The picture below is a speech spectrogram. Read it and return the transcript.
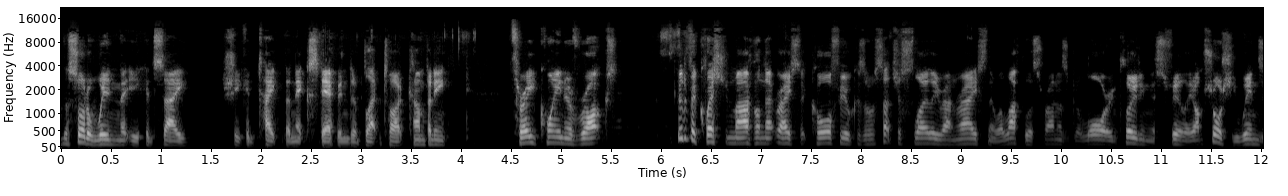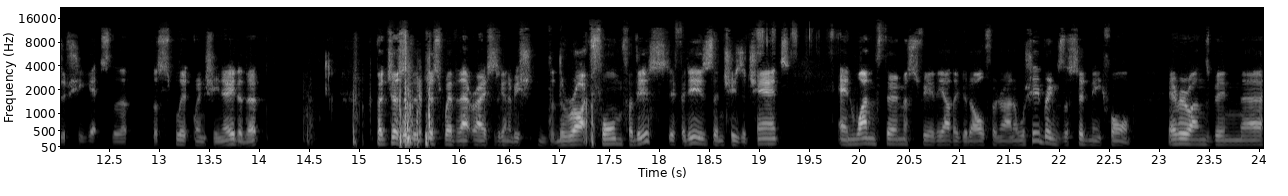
the sort of win that you could say she could take the next step into black type company. Three Queen of Rocks bit of a question mark on that race at Caulfield because it was such a slowly run race and there were luckless runners galore, including this filly. I'm sure she wins if she gets the, the split when she needed it. But just just whether that race is going to be the right form for this. If it is, then she's a chance. And one Thermosphere, the other Godolphin runner, well, she brings the Sydney form. Everyone's been uh,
